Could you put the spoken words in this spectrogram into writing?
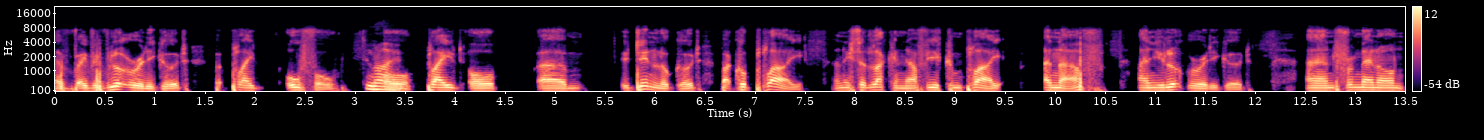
have either looked really good but played awful, Right. or played or um, it didn't look good but could play. And he said, lucky enough, you can play enough and you look really good. And from then on,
